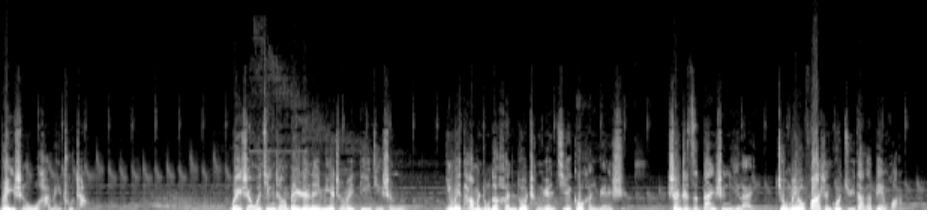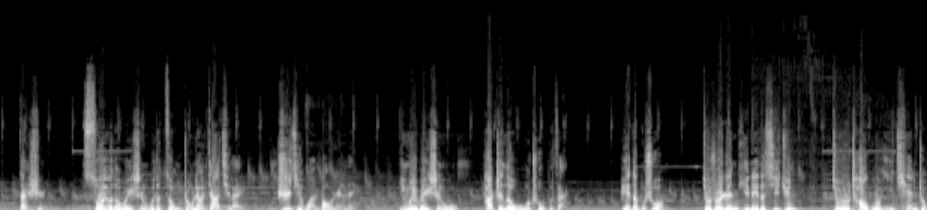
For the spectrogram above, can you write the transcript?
微生物还没出场。微生物经常被人类灭称为低级生物，因为它们中的很多成员结构很原始，甚至自诞生以来就没有发生过巨大的变化。但是，所有的微生物的总重量加起来，直接完爆人类。因为微生物它真的无处不在。别的不说，就说人体内的细菌，就有超过一千种，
